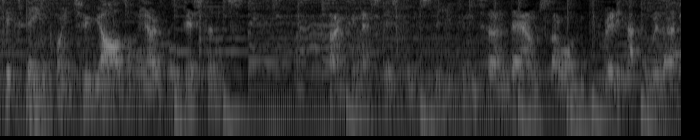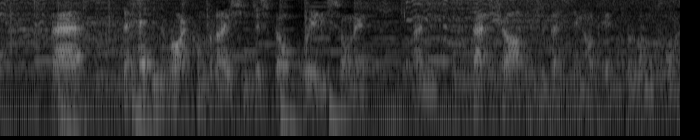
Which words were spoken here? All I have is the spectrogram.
16.2 yards on the overall distance. I don't think that's distance that you can turn down, so I'm really happy with that. Uh, the head in the right combination just felt really solid, and that shaft is the best thing I've hit for a long time,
